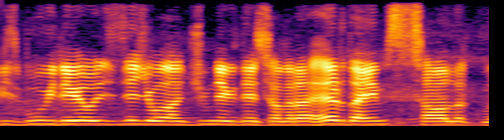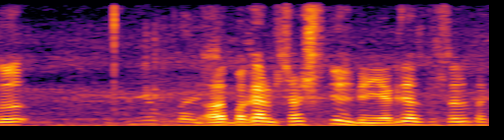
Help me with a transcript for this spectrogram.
biz bu videoyu izleyici olan cümle insanlara her daim sağlıklı. Abi bakar mısın? Şaşırtıyorsunuz beni ya. Biraz dursanız bak.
